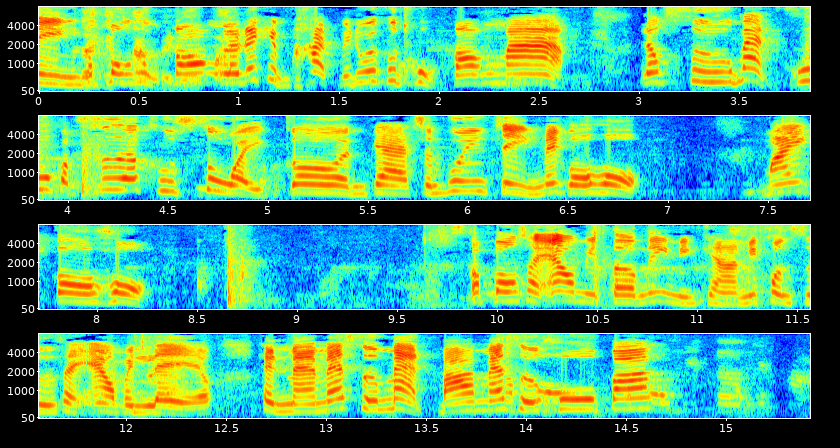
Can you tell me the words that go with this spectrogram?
จริงกระโปรงถูกต้องแล้วได้เข็มขัดไปด้วยคือถูกต้องมาก แล้วซื้อแมทคู่กับเสื้อคือสวยเกิน แกฉันพูดจริงๆ ไม่โกหก ไม่โกหก กระโปรงไซส์ L มีเติมนี่อีกมีแค่มีคนซื้อไซส์ L ไปแล้ว เห็นไหมแม่ซื้อแมทป้าแม่ซื้อคู่ป้ามีเติมไหมคะ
